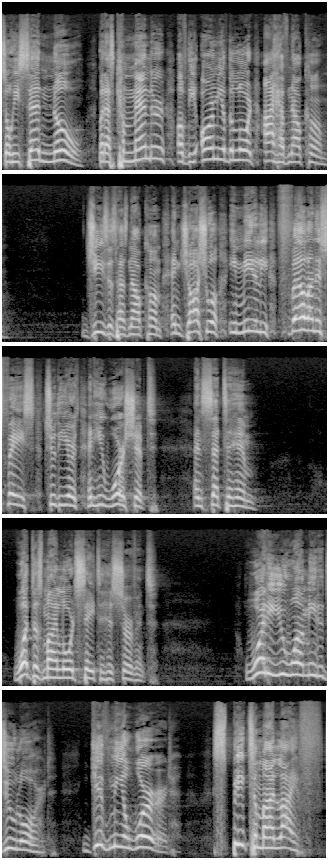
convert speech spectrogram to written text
So he said, No, but as commander of the army of the Lord, I have now come. Jesus has now come. And Joshua immediately fell on his face to the earth and he worshiped and said to him, What does my Lord say to his servant? What do you want me to do, Lord? Give me a word. Speak to my life.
